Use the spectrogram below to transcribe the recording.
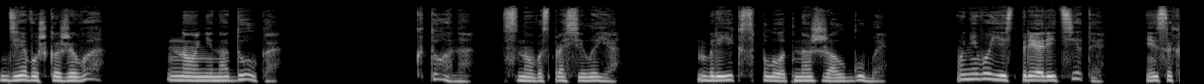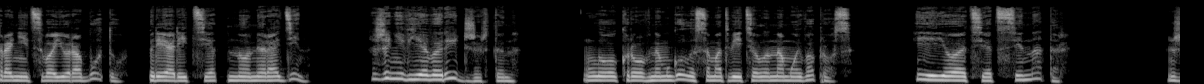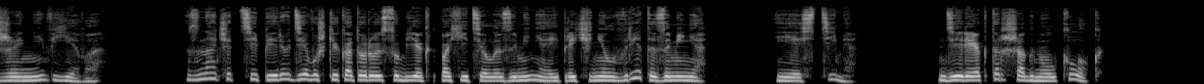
Девушка жива, но ненадолго. «Кто она?» — снова спросила я. Брикс плотно сжал губы. У него есть приоритеты, и сохранить свою работу — приоритет номер один. Женевьева Риджертон. Лок ровным голосом ответила на мой вопрос. Ее отец — сенатор. Женевьева. Значит, теперь у девушки, которую субъект похитил из-за меня и причинил вред из-за меня, есть имя. Директор шагнул к Лок.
